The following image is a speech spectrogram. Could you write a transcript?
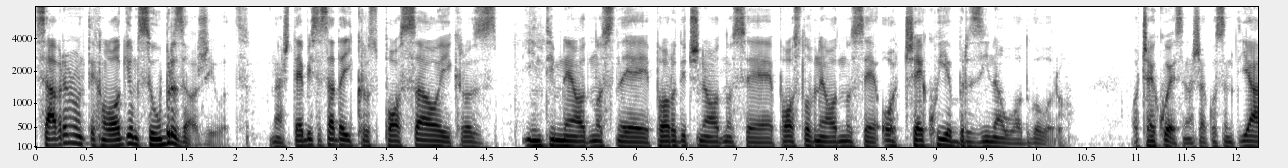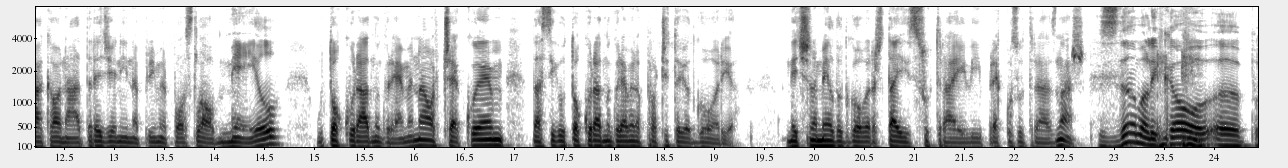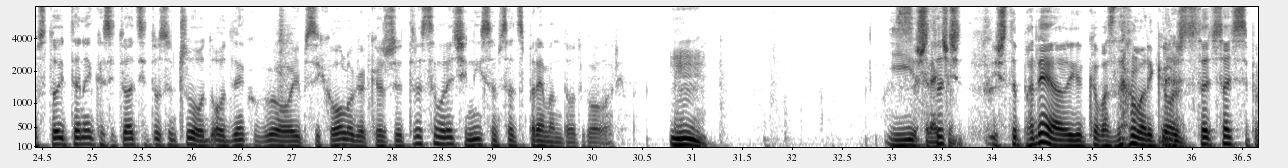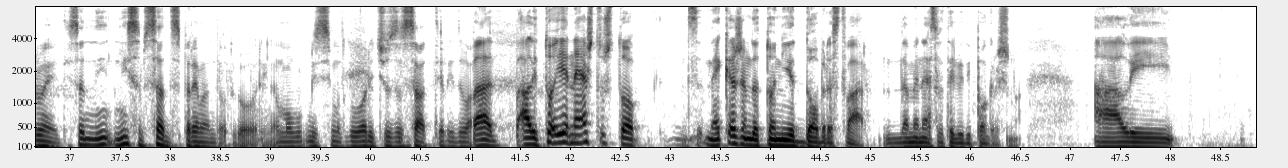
savremenom tehnologijom se ubrzao život. Znaš, tebi se sada i kroz posao i kroz intimne odnose, porodične odnose, poslovne odnose, očekuje brzina u odgovoru. Očekuje se, znaš, ako sam ti ja kao nadređeni, na primjer, poslao mail u toku radnog vremena, očekujem da si ga u toku radnog vremena pročitao i odgovorio. Nećeš na mail da odgovaraš taj sutra ili preko sutra, znaš. Znam, ali kao uh, postoji ta neka situacija, to sam čuo od, od nekog ovaj, psihologa, kaže, treba samo reći nisam sad spreman da odgovorim. Mm. I šta će, i šta, pa ne, ali kao, pa znam, ali kao, šta, će- šta će se promeniti? Sad ni- nisam sad spreman da odgovorim. Ne mogu, mislim, odgovorit ću za sat ili dva. Pa, ali to je nešto što, ne kažem da to nije dobra stvar, da me ne shvate ljudi pogrešno, ali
